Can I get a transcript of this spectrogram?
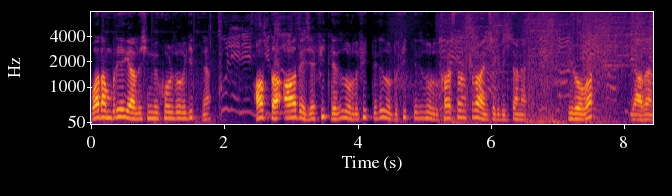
Bu adam buraya geldi şimdi koridoru gitti. Altta. ADC fitledi durdu fitledi durdu fitledi durdu. Karşı tarafta da aynı şekilde iki tane hero var. Ya ben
